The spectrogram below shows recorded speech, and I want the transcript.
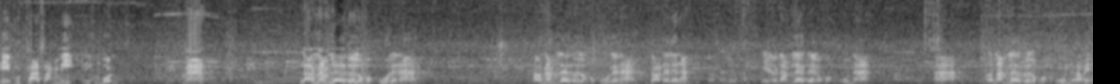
นี่พุทธสังมิ นี่ข้างบน มา เรานำเลิกด้วยหลวงพ่อคูณเลยนะ เรานำเลิกด้วยหลวงพ่อคูณเลยนะ หยอดได้เลยนะหยอดได้เลยครับนี่เรานำเลิกด้วยหลวงพ่อคูณนะ อ่า เรานำเลิกด้วยหลวงพ่อคูณนะครับนี่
